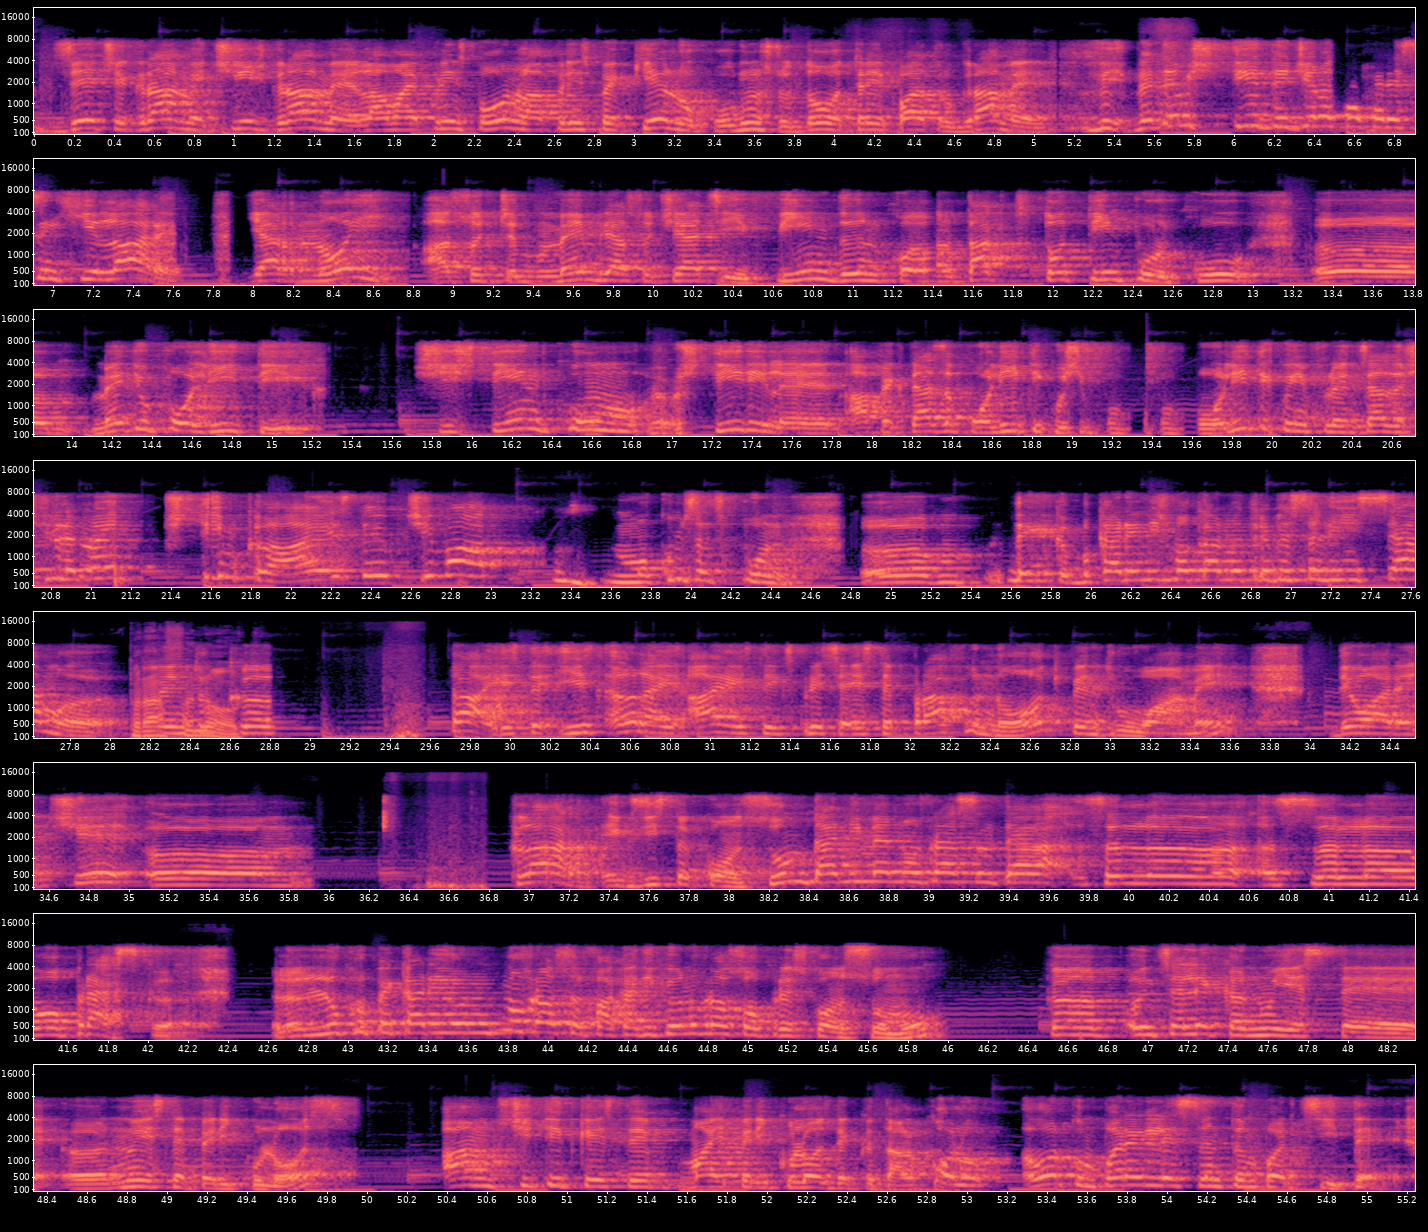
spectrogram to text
10 grame, 5 grame, l-a mai prins pe unul, l-a prins pe chelu cu, nu știu, 2, 3, 4 grame. Vedem știri de genul ăsta care sunt hilare. Iar noi, asoci- membrii asociației, fiind în contact tot timpul cu uh, mediul politic, și știind cum știrile afectează politicul și politicul influențează știrile, noi știm că aia este ceva, cum să spun, uh, de care nici măcar nu trebuie să-l înseamă. Praf pentru că da, este, este, ăla, aia este expresia, este praf în ochi pentru oameni, deoarece uh, clar există consum, dar nimeni nu vrea să-l, dea, să-l, să-l oprească. Lucru pe care eu nu vreau să-l fac, adică eu nu vreau să opresc consumul, că înțeleg că nu este, uh, nu este periculos, am citit că este mai periculos decât alcoolul, oricum părerile sunt împărțite.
